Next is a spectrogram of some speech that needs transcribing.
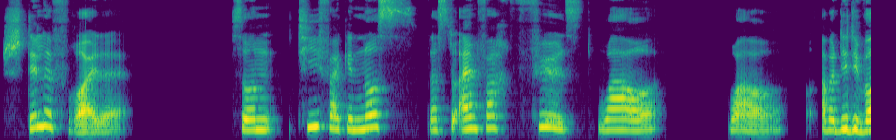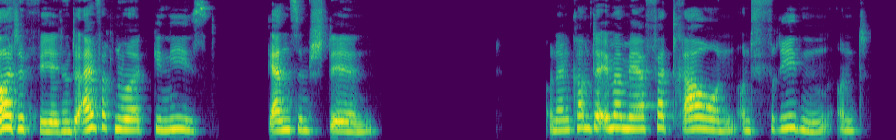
stille Freude, so ein tiefer Genuss, dass du einfach fühlst, wow, wow, aber dir die Worte fehlen und du einfach nur genießt, ganz im Stillen. Und dann kommt da immer mehr Vertrauen und Frieden und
